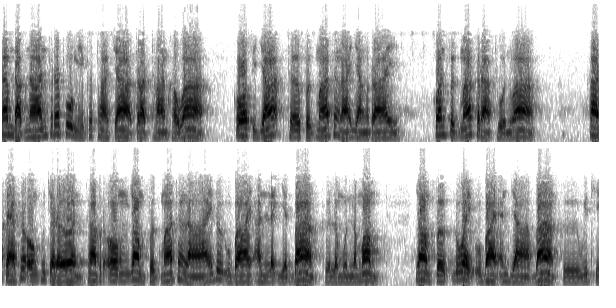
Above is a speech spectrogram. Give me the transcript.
ลำดับนั้นพระผู้มีพระภาคเจ้าตรัสถามเขาว่า โกศิยะเธอฝึกม้าทั้งหลายอย่างไร คนฝึกม้ากราบทูลว่าข้าแต่พระองค์ผู้เจริญข้าพระองค์ย่อมฝึกม้าทั้งหลายด้วยอุบายอันละเอียดบ้าง คือละมุนละม่อม ย่อมฝึกด้วยอุบายอันหยาบบ้าง คือวิธี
